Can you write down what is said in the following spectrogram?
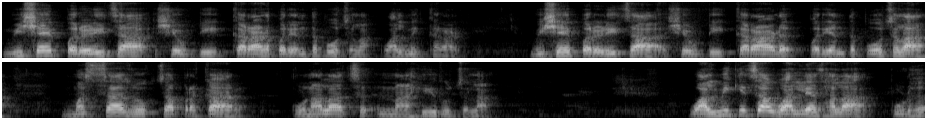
विषय परळीचा शेवटी कराडपर्यंत पोचला वाल्मिक कराड. विषय परळीचा शेवटी कराडपर्यंत पोचला मस्साजोगचा प्रकार कोणालाच नाही रुचला. वाल्मिकीचा वाल्या झाला पुढं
